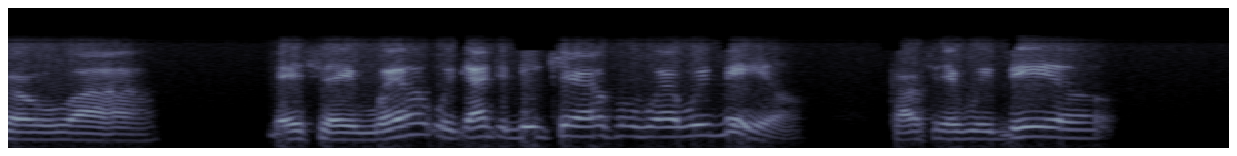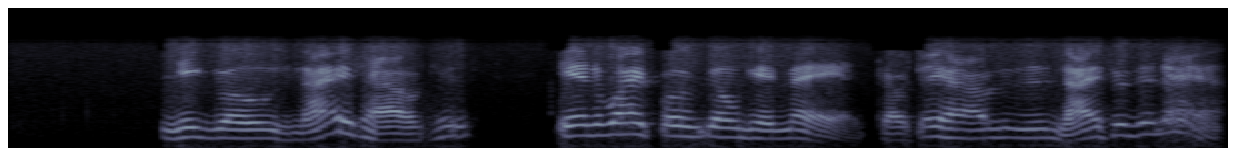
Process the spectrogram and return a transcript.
so uh they say, well, we got to be careful where we build, because if we build Negroes nice houses, then the white folks gonna get mad because their houses is nicer than theirs.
